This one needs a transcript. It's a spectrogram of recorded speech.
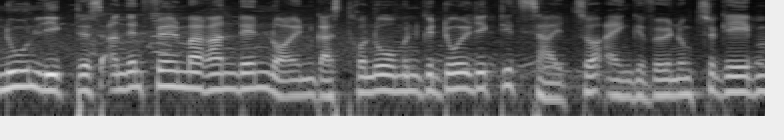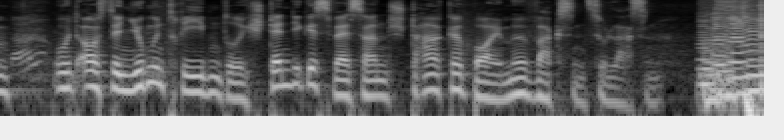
Nun liegt es an den Filmern, den neuen Gastronomen geduldig die Zeit zur Eingewöhnung zu geben und aus den jungen Trieben durch ständiges Wässern starke Bäume wachsen zu lassen. Musik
